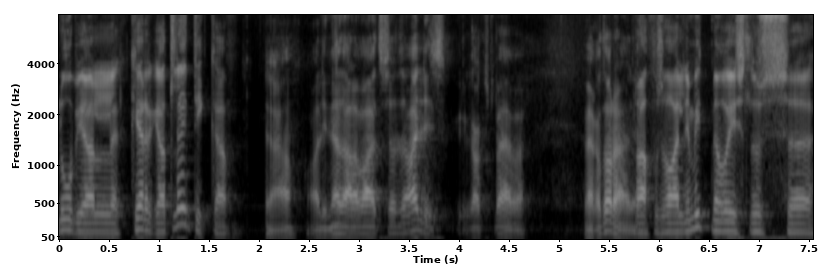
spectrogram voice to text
luubi all kergeatleetika. jaa, oli nädalavahetusel hallis kaks päeva, väga tore oli. rahvusvaheline mitmevõistlus äh,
